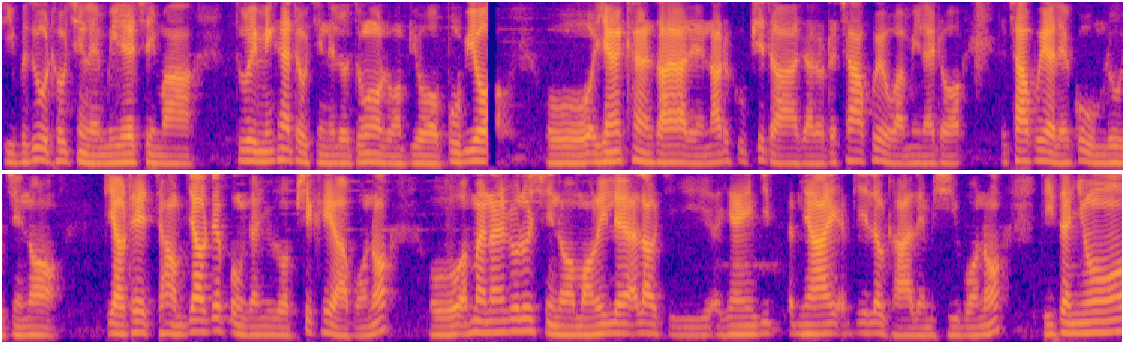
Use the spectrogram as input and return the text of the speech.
ဒီဘဇုကိုထုတ်ချင်လဲမေးတဲ့အချိန်မှာသူတွေမင်းခန့်ထုတ်ချင်တယ်လို့သုံးအောင်လုံးပြောပို့ပြီးတော့ဟိုအရန်ခံစားရတယ်နောက်တစ်ခုဖြစ်တာကကြတော့တခြားဖွဲ့ကမေးလိုက်တော့တခြားဖွဲ့ကလည်းကိုယ်ကိုမလို့ချင်တော့ တယောက်တည်းကြောင်ပြောက်တဲ့ပုံစံမျိုးတော့ဖြစ်ခဲ့ရပါတော့ဟိုအမှန်တမ်းပြောလို့ရှိရင်တော့မောင်လေးလည်းအဲ့လောက်ကြီးအရင်အများကြီးအပြည့်လောက်ထားလည်းမရှိဘူးပေါ့နော်ဒီဇညွန်း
